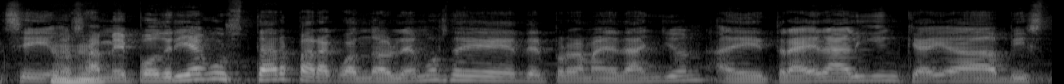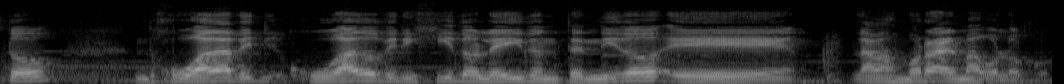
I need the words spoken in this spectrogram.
Sí, o sea, me podría gustar para cuando hablemos de- del programa de Dungeon, eh, traer a alguien que haya visto, jugada, di- jugado, dirigido, leído, entendido, eh, la mazmorra del mago loco.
